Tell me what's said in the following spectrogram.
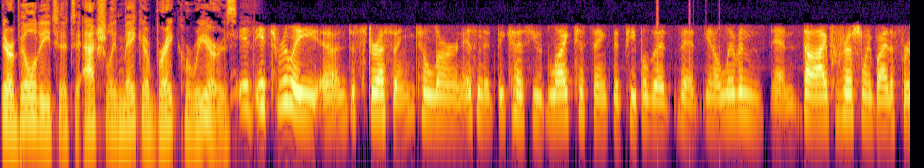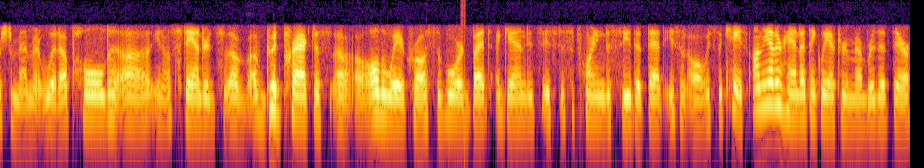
their ability to, to actually make or break careers. It, it's really uh, distressing to learn, isn't it? Because you'd like to think that people that, that you know live and, and die professionally by the First Amendment would uphold uh, you know standards of, of good practice uh, all the way across the board. But again, it's it's disappointing to see that that isn't always the case. On the other hand, I think we have to remember that there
